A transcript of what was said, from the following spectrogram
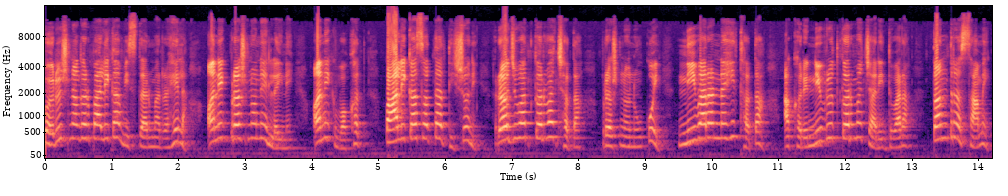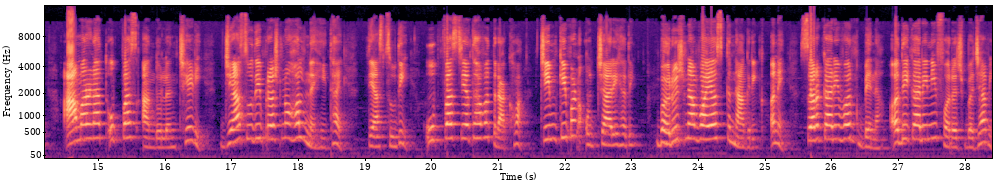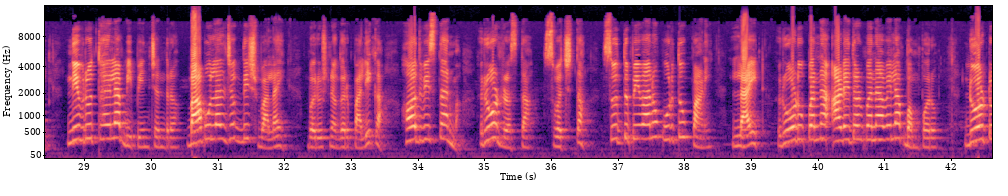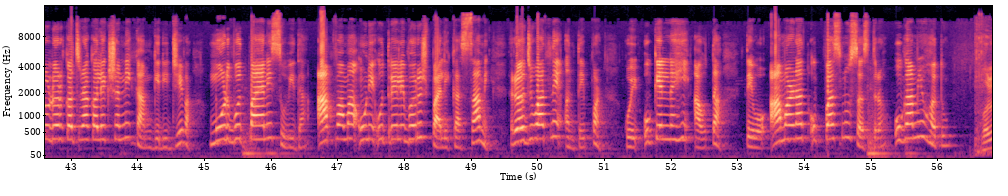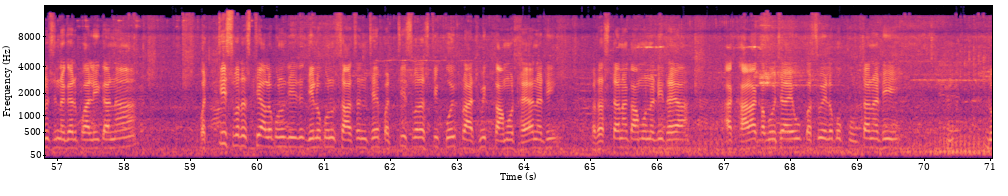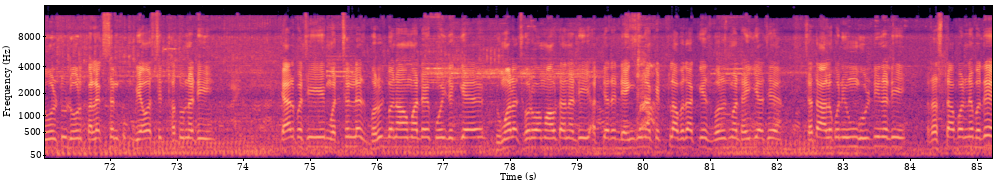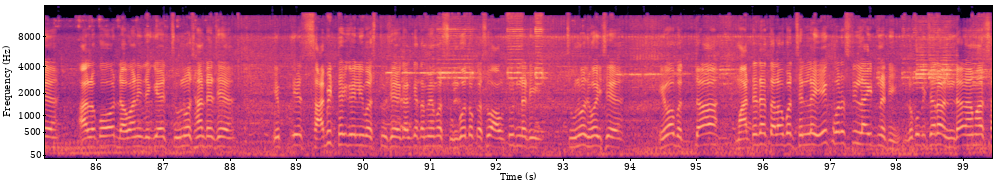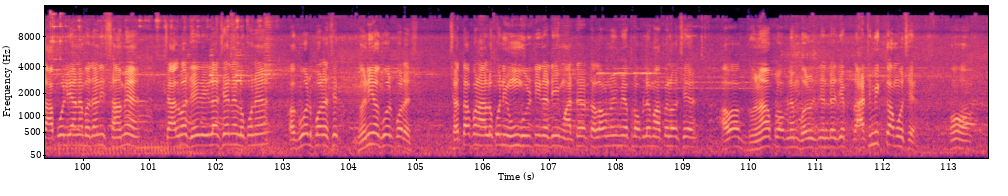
ભરૂચ નગરપાલિકા વિસ્તારમાં રહેલા અનેક પ્રશ્નોને લઈને અનેક વખત પાલિકા સત્તાધીશોને રજૂઆત કરવા છતાં પ્રશ્નોનું કોઈ નિવારણ નહીં થતા આખરે નિવૃત્ત કર્મચારી દ્વારા તંત્ર સામે આમરણાથ ઉપવાસ આંદોલન છેડી જ્યાં સુધી પ્રશ્નો હલ નહીં થાય, ત્યાં સુધી ઉપવાસ યથાવત રાખવા ચીમકી પણ ઉચ્ચારી હતી. ભરૂચના વયસ્ક નાગરિક અને સરકારી વર્ગ બેના અધિકારીની ફરજ બજાવી નિવૃત્ત થયેલા બિપિનચંદ્ર બાબુલાલ જગદીશ વાલાએ ભરૂચ નગરપાલિકા હદ વિસ્તારમાં રોડ રસ્તા, સ્વચ્છતા, શુદ્ધ પીવાનું પૂરતું પાણી, લાઇટ, રોડ ઉપરના આડેધડ બનાવેલા બમ્પરો, ડોર ટુ ડોર કચરા કલેક્શનની કામગીરી જેવા મૂળભૂત પાયાની સુવિધા આપવામાં ઊણી ઉતરેલી ભરૂચ પાલિકા સામે રજૂઆતને અંતે પણ કોઈ ઉકેલ નહીં આવતા તેઓ આમરનાથ ઉપવાસનું શસ્ત્ર ઉગામ્યું હતું. ભરૂચ નગરપાલિકાના પચીસ વર્ષથી આ લોકોનું જે જે લોકોનું શાસન છે, પચીસ વર્ષથી કોઈ પ્રાથમિક કામો થયા નથી, રસ્તાના કામો નથી થયા, આ ખાડા ખબોચા એવું કશું એ લોકો પૂરતા નથી, ડોર ટુ ડોર કલેક્શન વ્યવસ્થિત થતું નથી. ત્યાર પછી મચ્છરલેસ ભરૂચ બનાવવા માટે કોઈ જગ્યાએ ધુમાડા છોડવામાં આવતા નથી. અત્યારે ડેન્ગ્યુના કેટલા બધા કેસ ભરૂચમાં થઈ ગયા છે. છતાં આ લોકોની ઊંઘ ઉલટી નથી. રસ્તા પર ને બધે આ લોકો દવાની જગ્યાએ ચૂનો છાંટે છે. એ એ સાબિત થઈ ગયેલી વસ્તુ છે, કારણ કે તમે એમાં સૂંઘો તો કશું આવતું જ નથી, ચૂનો જ હોય છે. એવા બધા માટેના તળાવ પર છેલ્લા એક વર્ષથી લાઇટ નથી. લોકો બિચારા અંધારામાં સાપોલિયાના બધાની સામે ચાલવા જઈ રહેલા છે અને લોકોને અગવડ પડે છે, ઘણી અગવડ પડે છે. છતાં પણ આ લોકોની ઊંઘ ઉલટી નથી. માટેના તળાવનો મેં પ્રોબ્લેમ આપેલો છે. આવા ઘણા પ્રોબ્લેમ ભરૂચની અંદર જે પ્રાથમિક કામો છે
